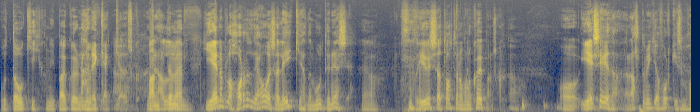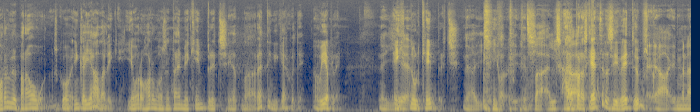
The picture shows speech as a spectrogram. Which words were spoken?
og Dóki, hann í bakverðinu Hann er geggjað sko. Ég er nefnilega horfði á þessa leiki hérna mútið nesi Já, og ég vissi að Tottenham var að kaupa hann sko. Og ég segi það, það er alltaf mikið af fólki sem horfir bara á sko, enga jaðaleiki ég var að horfa á þessum dæmi í Cambridge hérna, rettingi gerkvöldi á Viaplay. Nei, ég, 1-0 Cambridge. Já, ég, ég að elska það er bara skemmtilega sem ég veit um sko. Já, ég meina,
